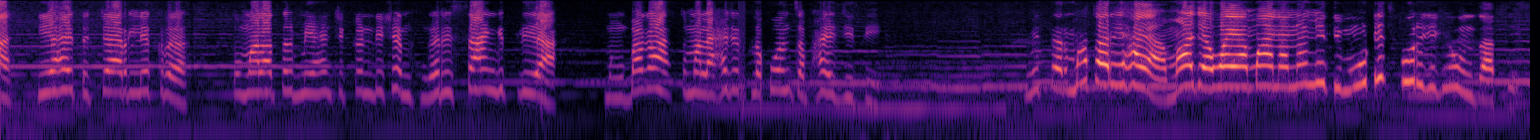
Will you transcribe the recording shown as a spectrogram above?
हो का ही आहे तर चार लेकर. तुम्हाला तर मी ह्यांची कंडिशन घरी सांगितली या. मग बघा तुम्हाला ह्याच्यातलं कोणचं पाहिजे ती. मी तर म्हातारी हाया माझ्या वया मानानं मी ती मोठीच पोरगी घेऊन जाते.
